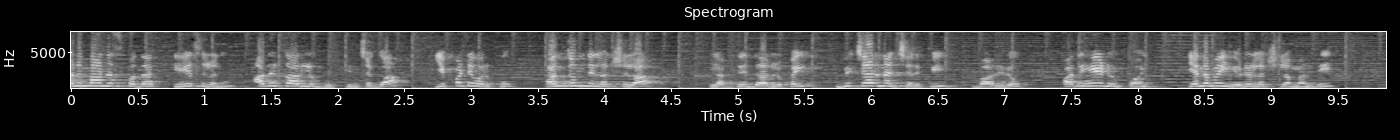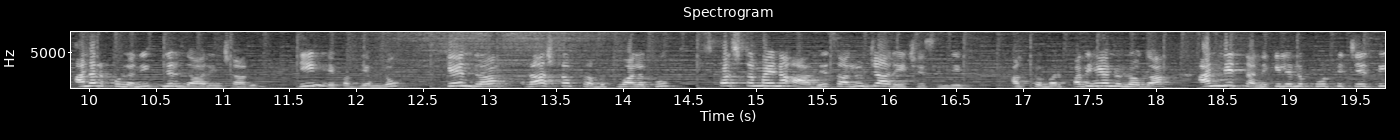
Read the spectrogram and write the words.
అనుమానాస్పద కేసులను అధికారులు గుర్తించగా ఇప్పటి వరకు పంతొమ్మిది లక్షల లబ్ధిదారులపై విచారణ జరిపి వారిలో పదిహేడు పాయింట్ ఎనభై ఏడు లక్షల మంది అనర్హులని నిర్ధారించారు. ఈ నేపథ్యంలో కేంద్ర రాష్ట్ర ప్రభుత్వాలకు స్పష్టమైన ఆదేశాలు జారీ చేసింది. అక్టోబర్ పదిహేనులోగా అన్ని తనిఖీలను పూర్తి చేసి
